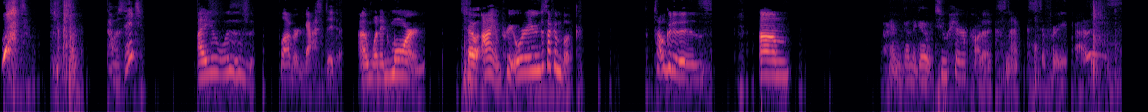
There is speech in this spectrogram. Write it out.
What? That was it? I was flabbergasted. I wanted more. So I am pre-ordering the second book. That's how good it is. Um, I'm gonna go to hair products next for you guys.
